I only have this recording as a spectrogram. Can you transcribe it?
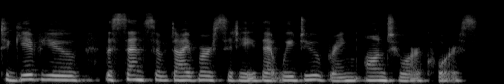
to give you the sense of diversity that we do bring onto our course.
